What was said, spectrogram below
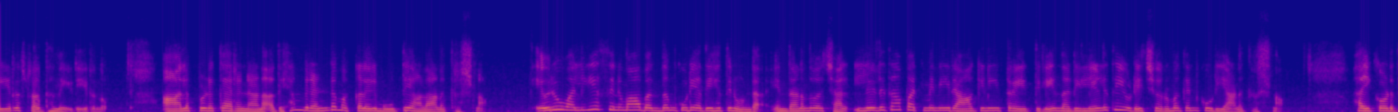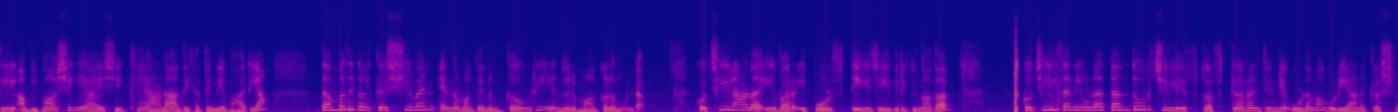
ഏറെ ശ്രദ്ധ നേടിയിരുന്നു. ആലപ്പുഴക്കാരനാണ് അദ്ദേഹം. രണ്ട് മക്കളിൽ മൂത്തയാളാണ് കൃഷ്ണ. ഒരു വലിയ സിനിമാ ബന്ധം കൂടി അദ്ദേഹത്തിനുണ്ട്. എന്താണെന്ന് വെച്ചാൽ ലളിത പത്മിനി രാഗിണി ത്രയത്തിലെ നടി ലളിതയുടെ ചെറുമകൻ കൂടിയാണ് കൃഷ്ണ. ഹൈക്കോടതിയിൽ അഭിഭാഷകയായ ശിഖയാണ് അദ്ദേഹത്തിന്റെ ഭാര്യ. ദമ്പതികൾക്ക് ശിവൻ എന്ന മകനും ഗൗരി എന്നൊരു മകളുമുണ്ട്. കൊച്ചിയിലാണ് ഇവർ ഇപ്പോൾ സ്റ്റേ ചെയ്തിരിക്കുന്നത്. കൊച്ചിയിൽ തന്നെയുള്ള തന്തൂർ ചില്ലീസ് റെസ്റ്റോറന്റിന്റെ ഉടമ കൂടിയാണ് കൃഷ്ണ.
